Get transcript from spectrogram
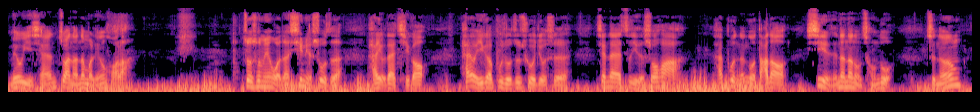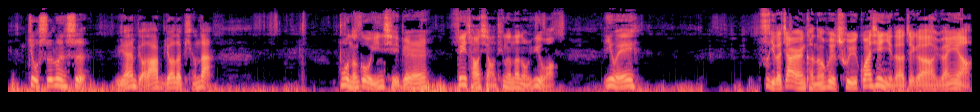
没有以前转的那么灵活了。这说明我的心理素质还有待提高，还有一个不足之处就是，现在自己的说话还不能够达到吸引人的那种程度，只能就事论事，语言表达比较的平淡，不能够引起别人非常想听的那种欲望，因为自己的家人可能会出于关心你的这个原因啊，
